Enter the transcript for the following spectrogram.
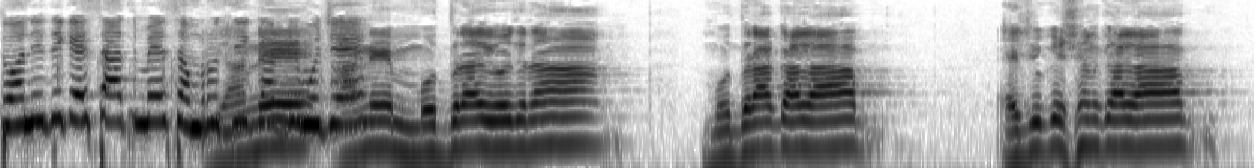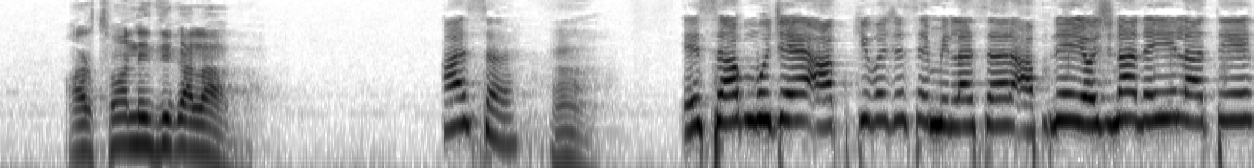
स्वनिधि के साथ में समृद्धि का भी मुझे मुद्रा योजना मुद्रा का लाभ एजुकेशन का लाभ और स्वनिधि का लाभ। हाँ सर। हाँ। ये सब मुझे आपकी वजह से मिला सर। आपने योजना नहीं लाते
